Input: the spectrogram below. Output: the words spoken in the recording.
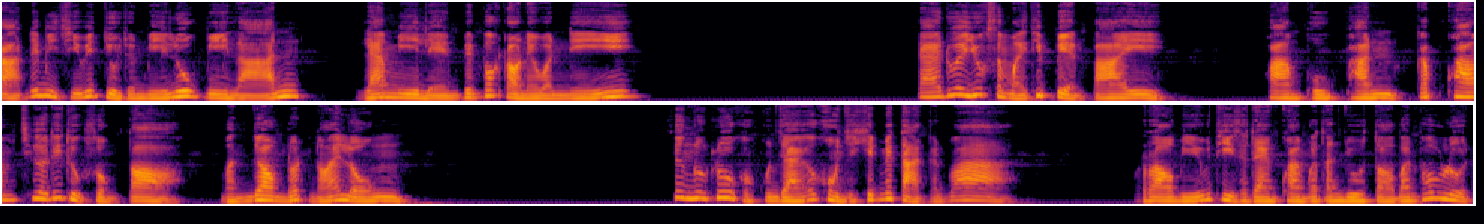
กาสได้มีชีวิตอยู่จนมีลูกมีหลาน และมีเหลนเป็นพวกเราในวันนี้ แต่ด้วยยุคสมัยที่เปลี่ยนไป ความผูกพันกับความเชื่อที่ถูกส่งต่อ มันย่อมลดน้อยลงซึ่งลูกๆของคุณยายก็คงจะคิดไม่ต่างกันว่า เรามีวิธีแสดงความกตัญญูต่อบรรพบุรุษ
